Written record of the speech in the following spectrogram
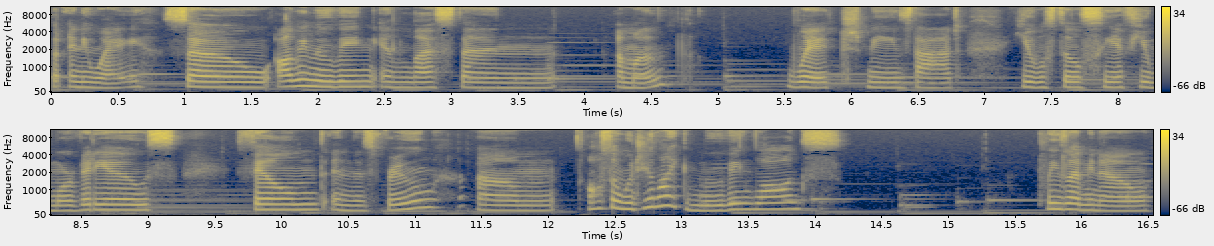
But anyway, so I'll be moving in less than a month, which means that you will still see a few more videos filmed in this room. Um, also, would you like moving vlogs? Please let me know.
